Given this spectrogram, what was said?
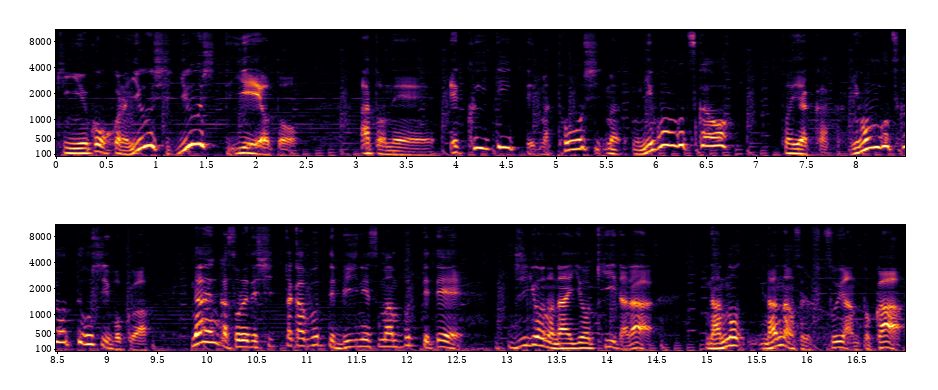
金融広告から融資融資って言えよと。あとねエクイティって、まあ、投資、まあ、日本語使おう。とにかく。日本語使ってほしい僕は。なんかそれで知ったかぶってビジネスマンぶってて授業の内容を聞いたら何の何なんそれ普通やんとか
